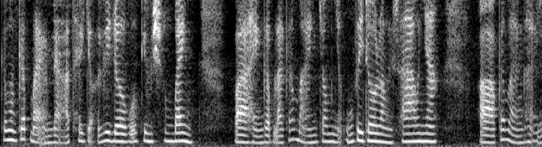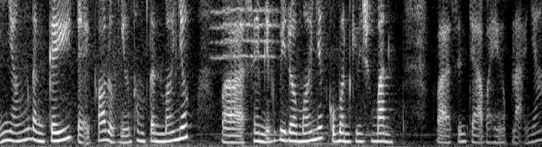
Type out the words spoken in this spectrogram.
Cảm ơn các bạn đã theo dõi video của Kim Sơn Bang và hẹn gặp lại các bạn trong những video lần sau nha. À, các bạn hãy nhấn đăng ký để có được những thông tin mới nhất và xem những video mới nhất của bên Kim Sơn Banh. Và xin chào và hẹn gặp lại nhé.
